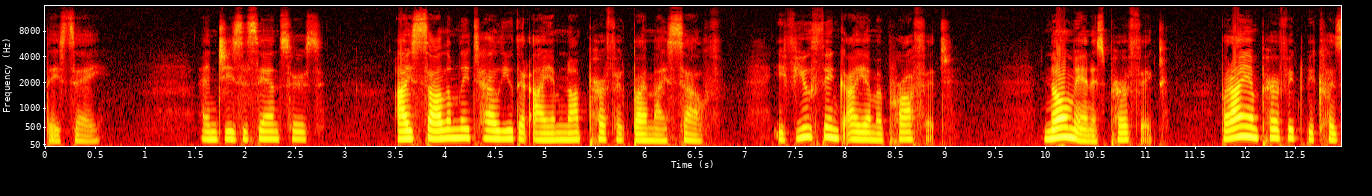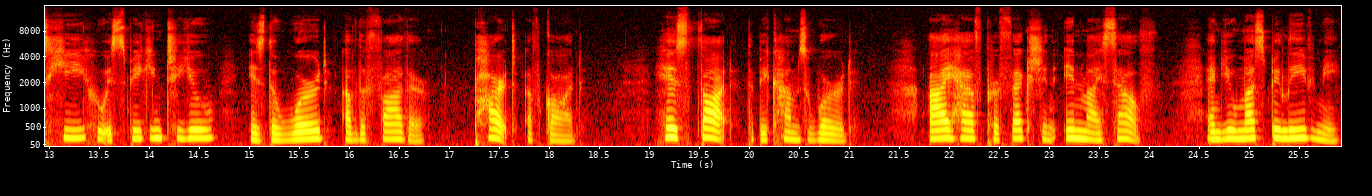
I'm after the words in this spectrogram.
they say. And Jesus answers, I solemnly tell you that I am not perfect by myself. If you think I am a prophet, no man is perfect, but I am perfect because he who is speaking to you is the Word of the Father, part of God, his thought that becomes Word. I have perfection in myself, and you must believe me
